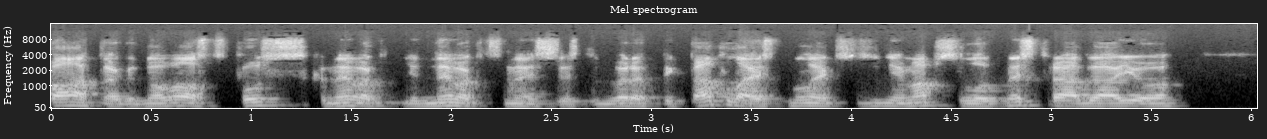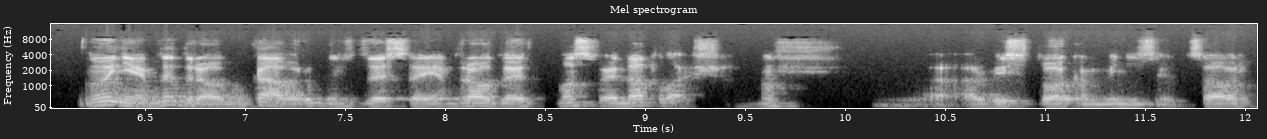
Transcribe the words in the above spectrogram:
pātaga no valsts puses, ka nevak, ja nevakcinēsies, tad varat tikt atlaist. Man liekas, uz viņiem absolūti nestrādā, jo nu, viņiem nedraud. Nu, kā var ugunsdzēsējiem draudēt masveida atlaišanu nu, ar visu to, kam viņi iziet cauri?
